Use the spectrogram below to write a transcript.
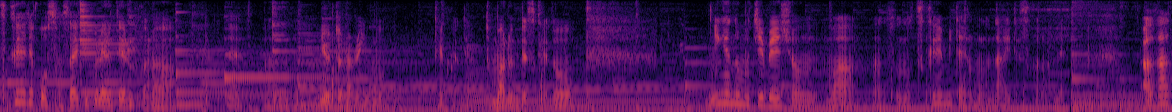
机でこう支えてくれてるから、ね、あのニュートラルにもっていうかね止まるんですけど人間のモチベーションはあのその机みたいなものないですからね。上がっ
